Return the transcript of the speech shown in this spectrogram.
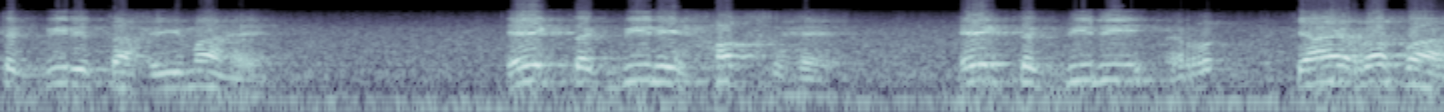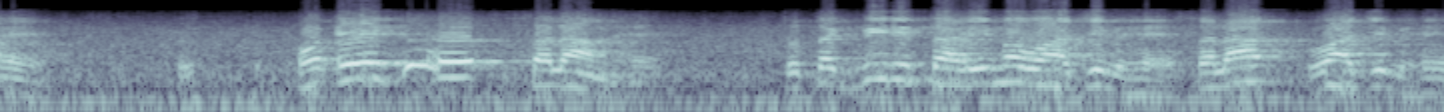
تکبیر تحریمہ ہے، ایک تکبیر حفظ ہے، ایک تکبیری کیا ہے، رفع ہے، اور ایک سلام ہے۔ تو تکبیر تحریمہ واجب ہے، سلام واجب ہے۔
